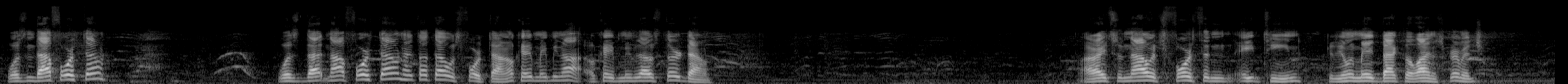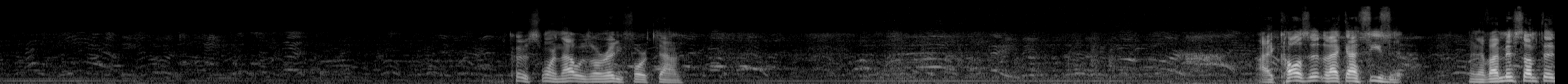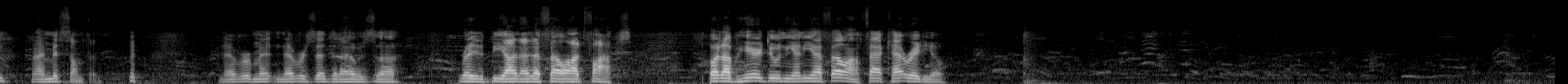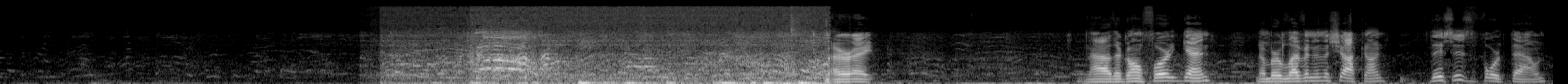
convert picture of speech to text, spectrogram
Wasn't that fourth down? Was that not fourth down? I thought that was fourth down. Okay, maybe not. Okay, maybe that was third down. All right, so now it's fourth and 18 because he only made back to the line of scrimmage. Could have sworn that was already fourth down. I calls it like I sees it, and if I miss something, I miss something. never meant, never said that I was uh, ready to be on NFL on Fox, but I'm here doing the NFL on Fat Cat Radio. Now they're going for it again. Number 11 in the shotgun. This is fourth down.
